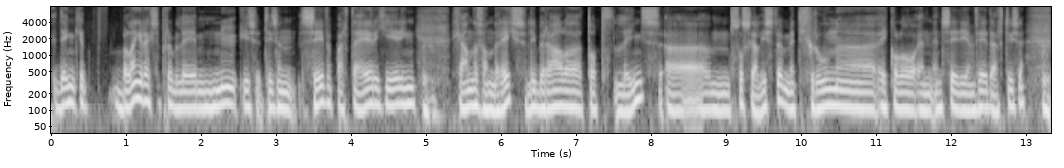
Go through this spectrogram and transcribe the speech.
ik denk het belangrijkste probleem nu is... het is een zevenpartijenregering, mm gaande van rechts, liberalen tot links, ehm, socialisten met groene, ecolo en, en CD&V daartussen. Mhm.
